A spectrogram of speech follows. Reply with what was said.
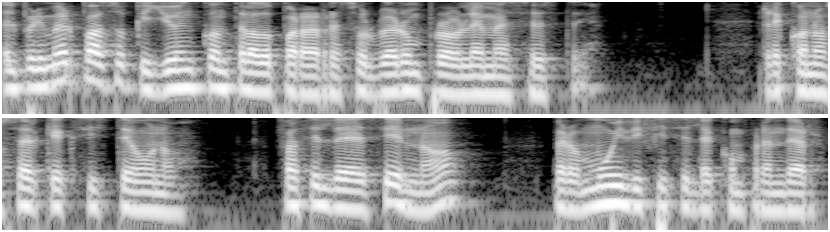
El primer paso que yo he encontrado para resolver un problema es este. Reconocer que existe uno. Fácil de decir, ¿no? Pero muy difícil de comprender.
